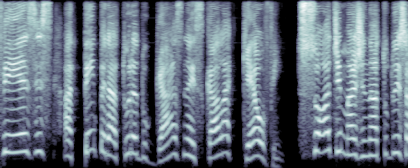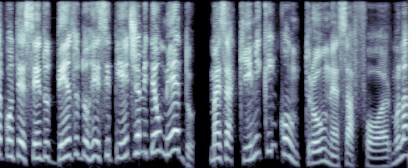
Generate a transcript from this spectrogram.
vezes a temperatura do gás na escala Kelvin. Só de imaginar tudo isso acontecendo dentro do recipiente já me deu medo. Mas a química encontrou nessa fórmula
